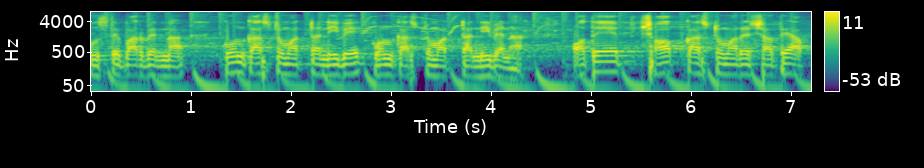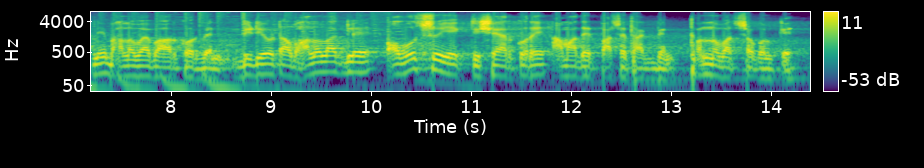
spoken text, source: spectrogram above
বুঝতে পারবেন না কোন কাস্টমারটা নিবে, কোন কাস্টমারটা নিবে না। অতএব সব কাস্টমারের সাথে আপনি ভালো ব্যবহার করবেন। ভিডিওটা ভালো লাগলে অবশ্যই একটি শেয়ার করে আমাদের পাশে থাকবেন। ধন্যবাদ সকলকে।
